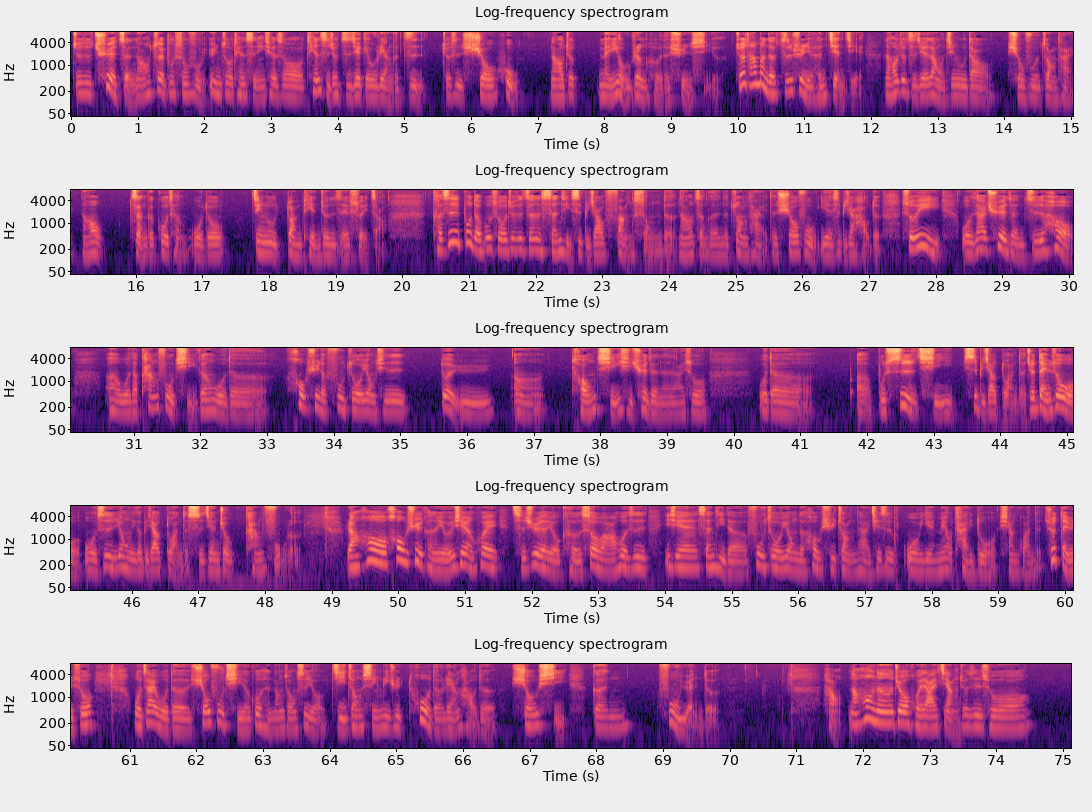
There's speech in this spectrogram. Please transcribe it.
就是确诊，然后最不舒服运作天使灵气的时候，天使就直接给我两个字，就是修护，然后就没有任何的讯息了。就是他们的资讯也很简洁，然后就直接让我进入到修复的状态，然后整个过程我都进入断片，就是直接睡着。可是不得不说，就是真的身体是比较放松的，然后整个人的状态的修复也是比较好的。所以我在确诊之后，呃，我的康复期跟我的后续的副作用，其实对于呃同期一起确诊的人来说，我的呃不适期是比较短的，就等于说我我是用一个比较短的时间就康复了。然后后续可能有一些人会持续的有咳嗽啊，或者是一些身体的副作用的后续状态，其实我也没有太多相关的，就等于说我在我的修复期的过程当中是有集中心力去获得良好的休息跟复原的。好，然后呢就回来讲，就是说，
